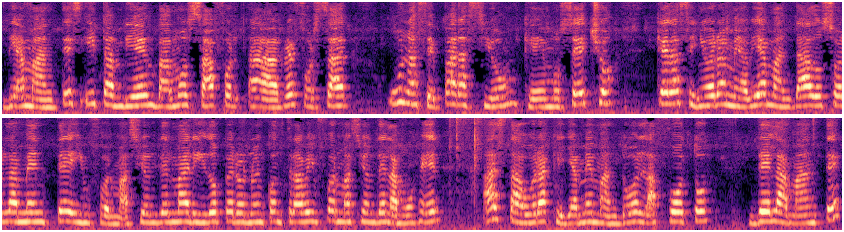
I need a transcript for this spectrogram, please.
de amantes y también vamos a, a reforzar una separación que hemos hecho que la señora me había mandado solamente información del marido, pero no encontraba información de la mujer hasta ahora que ya me mandó la foto del amante.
